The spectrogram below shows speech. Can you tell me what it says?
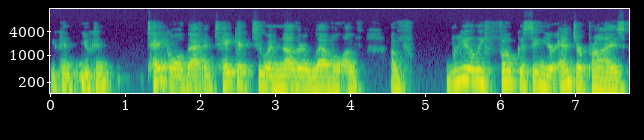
you can you can take all that and take it to another level of of really focusing your enterprise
